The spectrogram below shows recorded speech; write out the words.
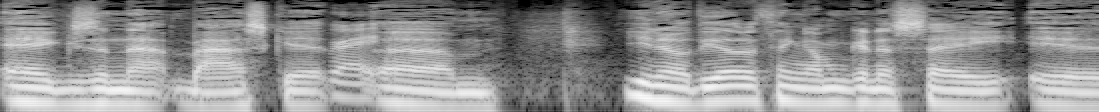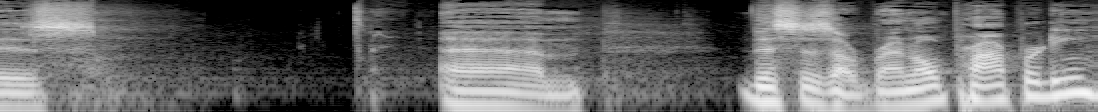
eggs in that basket. Right. Um, you know, the other thing I'm going to say is, um, this is a rental property,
